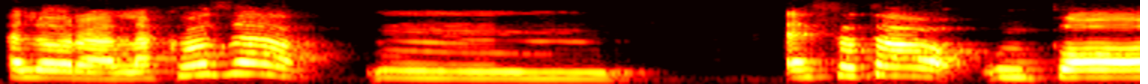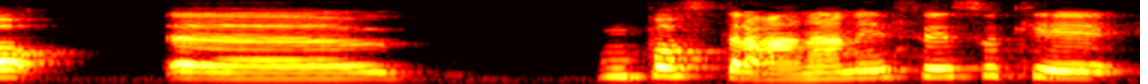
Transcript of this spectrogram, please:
Allora, la cosa mh, mm, è stata un po', eh, un po' strana, nel senso che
